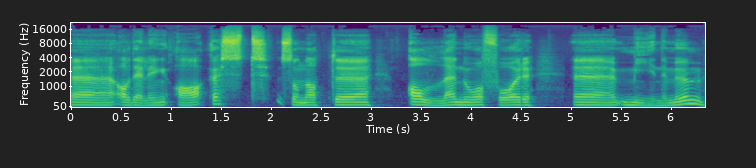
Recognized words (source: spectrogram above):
eh, avdeling A øst, sånn at eh, alle nå får eh, minimum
